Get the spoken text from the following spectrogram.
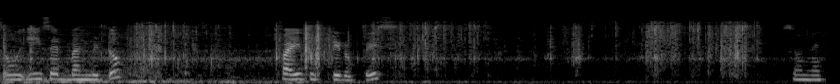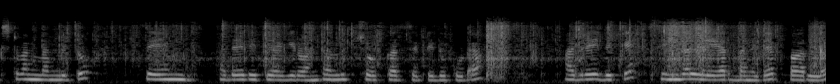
ಸೊ ಈ ಸೆಟ್ ಬಂದ್ಬಿಟ್ಟು five fifty rupees so next one ಬಂದ್ಬಿಟ್ಟು ಸೇಮ್ ಅದೇ ರೀತಿಯಾಗಿರುವಂಥ ಒಂದು ಚೋಕರ್ ಸೆಟ್ ಇದು ಕೂಡ. ಆದರೆ ಇದಕ್ಕೆ ಸಿಂಗಲ್ ಲೇಯರ್ ಬಂದಿದೆ, ಪರ್ಲ್.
